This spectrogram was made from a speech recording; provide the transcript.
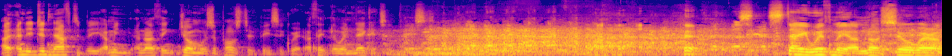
Uh, and it didn't have to be, I mean, and I think John was a positive piece of grit. I think there were negative pieces Stay with me, I'm not sure where I'm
